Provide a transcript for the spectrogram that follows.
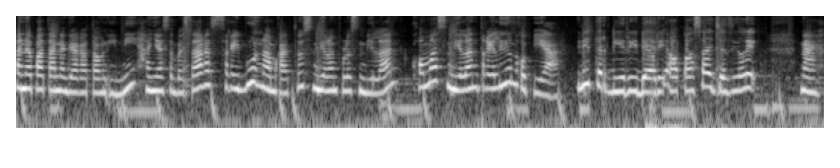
Pendapatan negara tahun ini hanya sebesar 1.699,9 triliun rupiah. Ini terdiri dari apa saja sih, Li? Nah,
